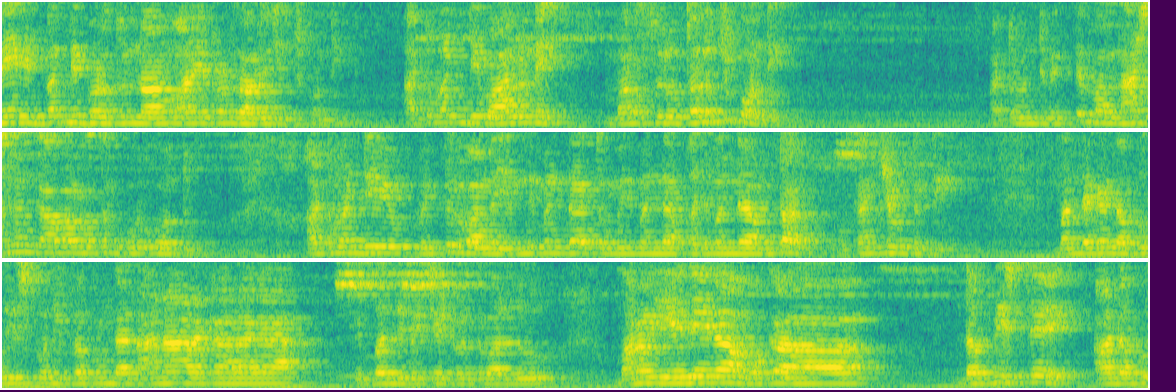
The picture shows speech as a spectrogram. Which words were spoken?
నేను ఇబ్బంది పడుతున్నాను అనేటువంటిది ఆలోచించుకోండి. అటువంటి వాళ్ళని మనస్సులో తలుచుకోండి. అటువంటి వ్యక్తులు వాళ్ళ నాశనం కావాలి మాత్రం కోరుకోవద్దు. అటువంటి వ్యక్తులు వాళ్ళు ఎనిమిది మందా తొమ్మిది మందా పది మందా ఉంటారు. ఒక సంఖ్య ఉంటుంది. మన దగ్గర డబ్బు తీసుకొని ఇవ్వకుండా నానా రకాలుగా ఇబ్బంది పెట్టేటువంటి వాళ్ళు మనం ఏదైనా ఒక డబ్బు ఇస్తే ఆ డబ్బు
